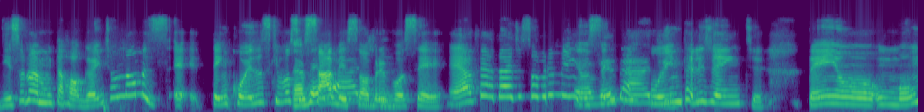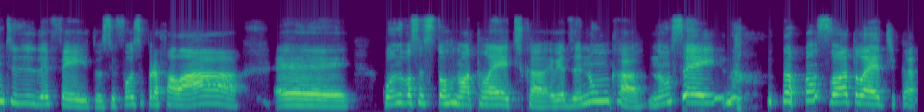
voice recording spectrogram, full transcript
isso não é muito arrogante ou não, mas é, tem coisas que você é sabe sobre você. É a verdade sobre mim. É eu sempre verdade. fui inteligente. Tenho um monte de defeitos. Se fosse para falar. É, quando você se tornou atlética, eu ia dizer nunca, não sei, não sou atlética.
